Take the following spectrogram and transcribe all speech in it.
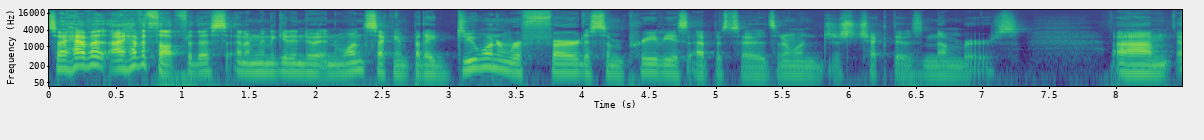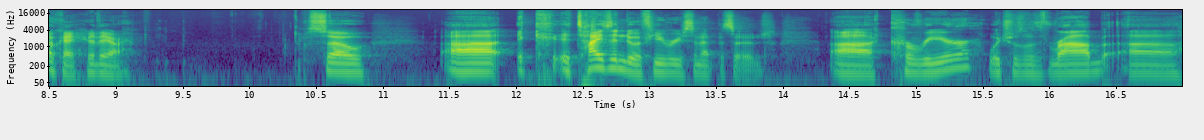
So I have a I have a thought for this, and I'm going to get into it in one second. But I do want to refer to some previous episodes, and I want to just check those numbers. Um, okay, here they are. So uh, it it ties into a few recent episodes. Uh, Career, which was with Rob uh,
